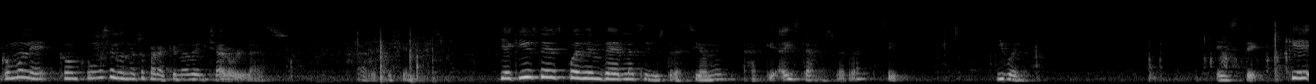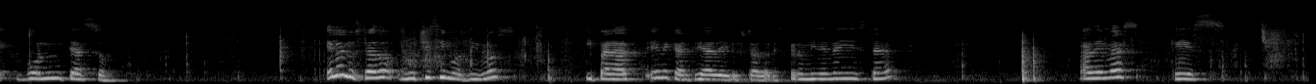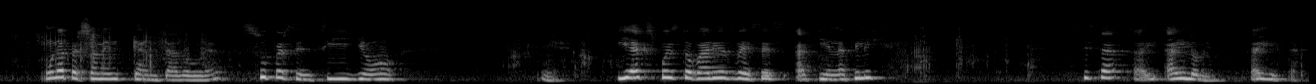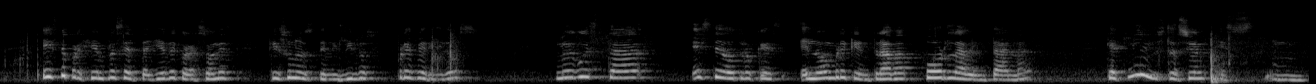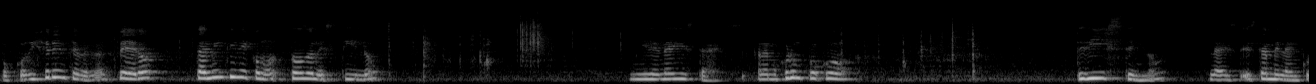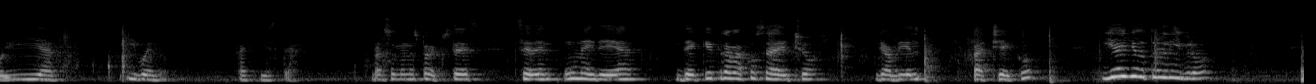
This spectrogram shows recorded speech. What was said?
¿Cómo, le, cómo, se los muestro para que no dé el charolazo? A ver, déjenme. Y aquí ustedes pueden ver las ilustraciones. Aquí, ahí estamos, ¿verdad? Sí. Y bueno, este, qué bonitas son. Él ha ilustrado muchísimos libros y para N cantidad de ilustradores. Pero miren, ahí está. Además, que es una persona encantadora, súper sencillo. Y ha expuesto varias veces aquí en la Filig. Sí está, ahí, lo ven, ahí está. Este, por ejemplo, es el Taller de Corazones, que es uno de mis libros preferidos. Luego está este otro que es El hombre que entraba por la ventana, que aquí la ilustración es un poco diferente, ¿verdad? Pero También tiene como todo el estilo. Miren, ahí está. A lo mejor un poco triste, ¿no? esta melancolía. Y bueno, aquí está. Más o menos para que ustedes se den una idea de qué trabajos ha hecho Gabriel Pacheco. Y hay otro libro,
